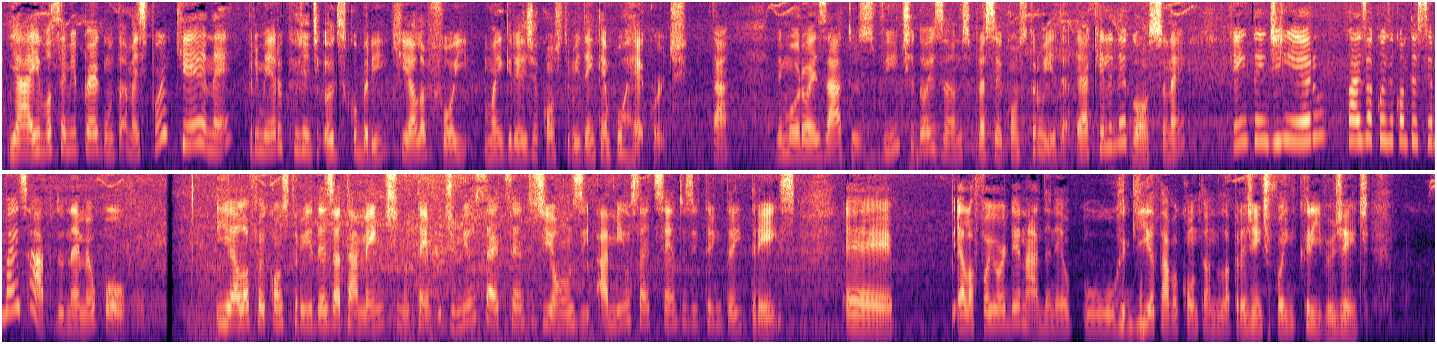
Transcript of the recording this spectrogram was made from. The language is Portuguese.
E aí você me pergunta, mas por que, né? Primeiro que a gente, eu descobri que ela foi uma igreja construída em tempo recorde, tá? Demorou exatos 22 anos para ser construída. É aquele negócio, né? Quem tem dinheiro faz a coisa acontecer mais rápido, né, meu povo? E ela foi construída exatamente no tempo de 1711 a 1733. É, ela foi ordenada, né? O, o guia estava contando lá pra gente, foi incrível, gente.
